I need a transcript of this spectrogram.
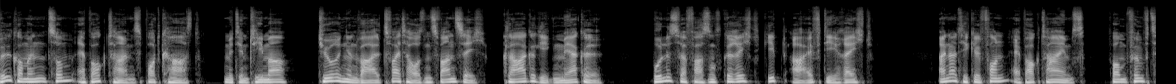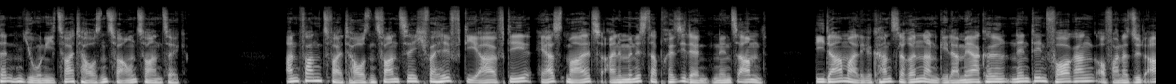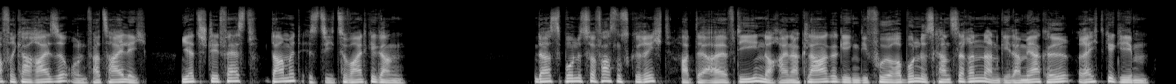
Willkommen zum Epoch Times Podcast mit dem Thema Thüringenwahl 2020 Klage gegen Merkel. Bundesverfassungsgericht gibt AfD Recht. Ein Artikel von Epoch Times vom 15. Juni 2022. Anfang 2020 verhilft die AfD erstmals einem Ministerpräsidenten ins Amt. Die damalige Kanzlerin Angela Merkel nennt den Vorgang auf einer Südafrika-Reise unverzeihlich. Jetzt steht fest, damit ist sie zu weit gegangen. Das Bundesverfassungsgericht hat der AfD nach einer Klage gegen die frühere Bundeskanzlerin Angela Merkel Recht gegeben.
